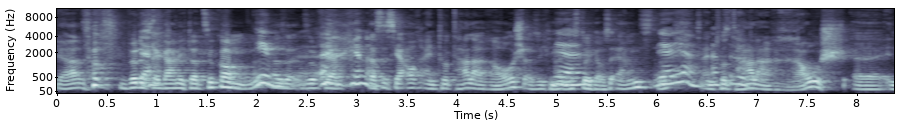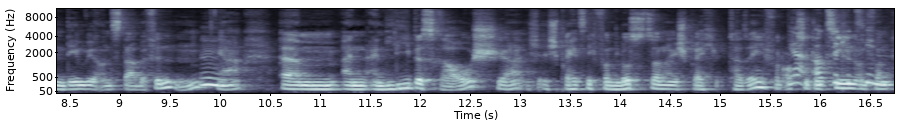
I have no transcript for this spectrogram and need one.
Ja, sonst würde es ja. Ja. gar nicht dazu kommen. Ne? Also insofern, Genau. das ist ja auch ein totaler Rausch. Also ich meine Ja. das durchaus ernst. Ne? Ja, ja, es ist ein absolut. totaler Rausch, äh, in dem wir uns da befinden. Mhm. Ja, ähm, ein, ein Liebesrausch. Ja, ich, ich spreche jetzt nicht von Lust, sondern ich spreche tatsächlich von Oxytocin, und Oxytocin, von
